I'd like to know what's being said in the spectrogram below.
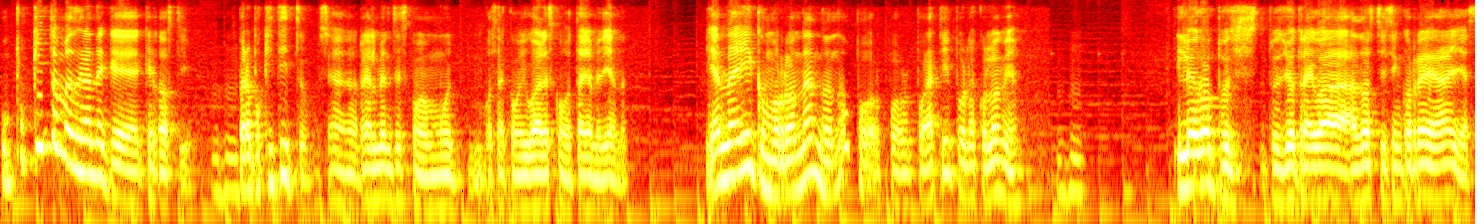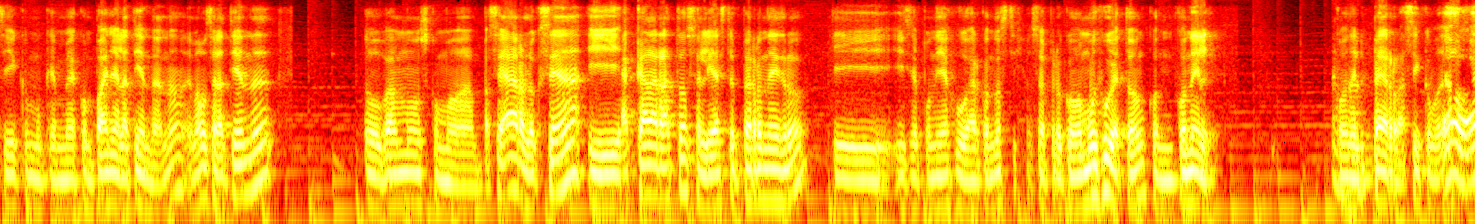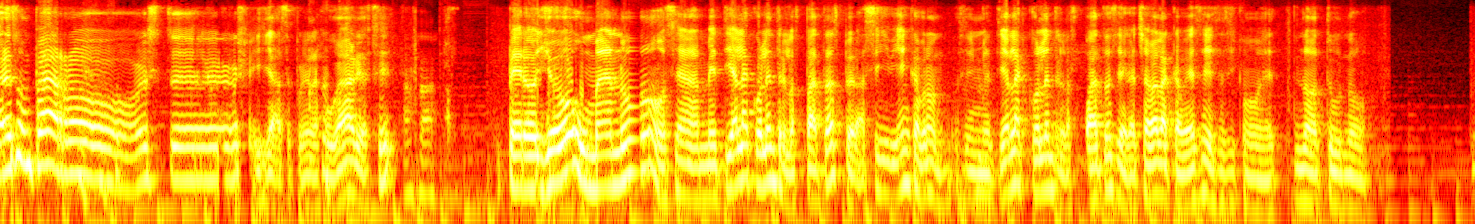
un poquito más grande que, que Dusty, pero poquitito, o sea, realmente es como muy, o sea, como igual es como talla mediana. Y anda ahí como rondando, ¿no? Por, por, por aquí, por la colonia. Y luego, pues, pues yo traigo a, a Dusty sin correa y así como que me acompaña a la tienda, ¿no? Vamos a la tienda o vamos como a pasear o lo que sea y a cada rato salía este perro negro y, se ponía a jugar con Dusty. O sea, pero como muy juguetón con, con él. Con el perro, así como, oh, eres un perro, este... Y ya se ponían a jugar y así. Pero yo, humano, o sea, metía la cola entre las patas, pero así, bien cabrón. Así, metía la cola entre las patas y agachaba la cabeza y es así como, no, tú no.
